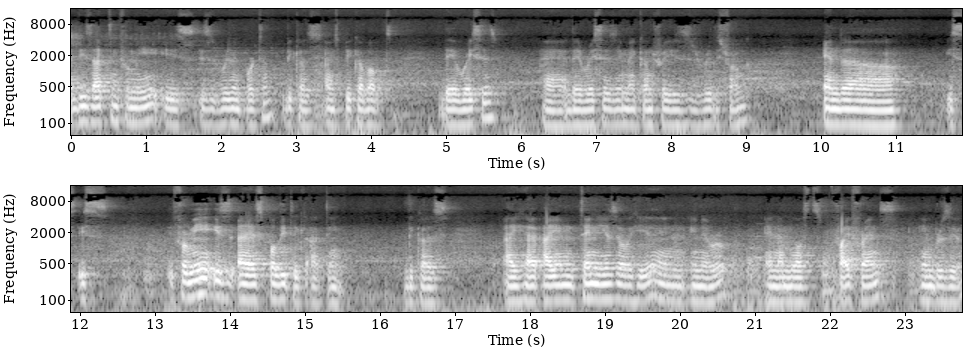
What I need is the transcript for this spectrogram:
this acting for me is is really important because I speak about the racism. Uh, the racism in my country is really strong, and uh, it's, it's for me is as politic acting because I have I am 10 years over here in, in Europe and I'm lost five friends in Brazil,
